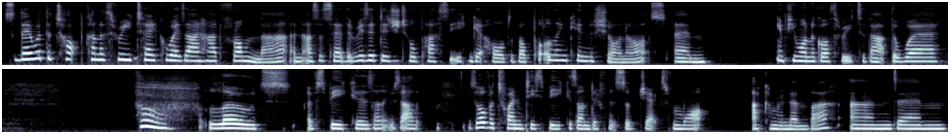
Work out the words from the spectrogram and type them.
So they were the top kind of three takeaways I had from that. And as I said, there is a digital pass that you can get hold of. I'll put a link in the show notes. Um, if you want to go through to that, there were loads of speakers. I think it was it was over twenty speakers on different subjects from what I can remember, and um,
